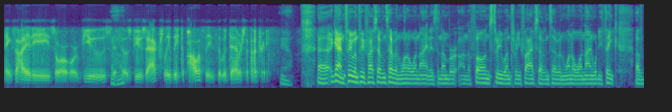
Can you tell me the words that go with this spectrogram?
anxieties or, or views if uh-huh. those views actually lead to policies that would damage the country. Yeah. Uh, again, 313 577 1019 is the number on the phones 313 577 1019. What do you think of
